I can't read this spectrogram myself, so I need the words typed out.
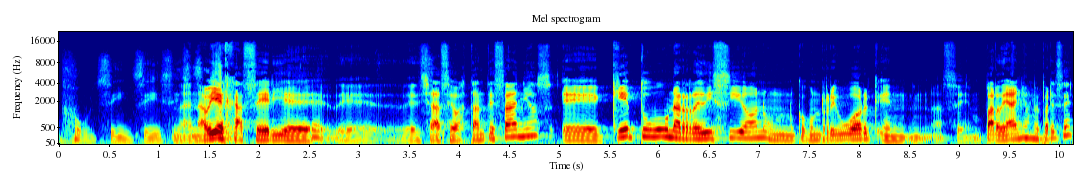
sí, sí, sí. Una, vieja serie de, ya hace bastantes años, eh, que tuvo una reedición, un, como un rework en hace un par de años, me parece,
